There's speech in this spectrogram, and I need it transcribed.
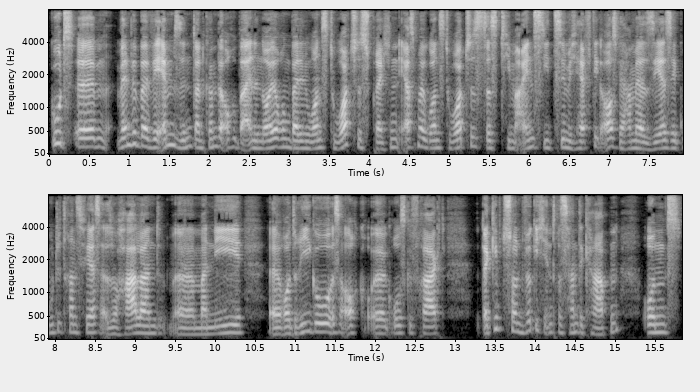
Gut, ähm, wenn wir bei WM sind, dann können wir auch über eine Neuerung bei den Ones to Watches sprechen. Erstmal Ones to Watches, das Team 1 sieht ziemlich heftig aus. Wir haben ja sehr, sehr gute Transfers, also Haaland, äh, Manet, äh, Rodrigo ist auch äh, groß gefragt. Da gibt's schon wirklich interessante Karten und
